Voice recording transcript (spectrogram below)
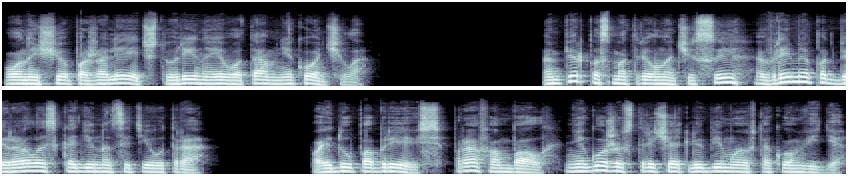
Он еще пожалеет, что Рина его там не кончила». Ампер посмотрел на часы, время подбиралось к 11 утра. «Пойду побреюсь. Прав, Амбал. Негоже встречать любимую в таком виде».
